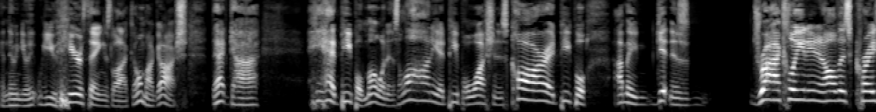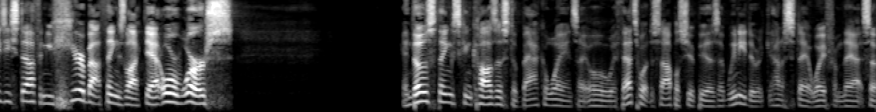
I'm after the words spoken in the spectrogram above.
And then you, you hear things like, oh my gosh, that guy, he had people mowing his lawn, he had people washing his car, had people, I mean, getting his dry cleaning and all this crazy stuff, and you hear about things like that, or worse. And those things can cause us to back away and say, "Oh, if that's what discipleship is, we need to kind of stay away from that." So,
